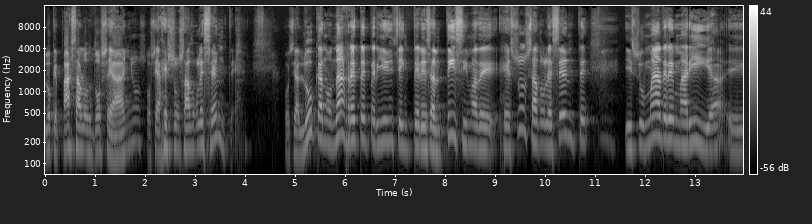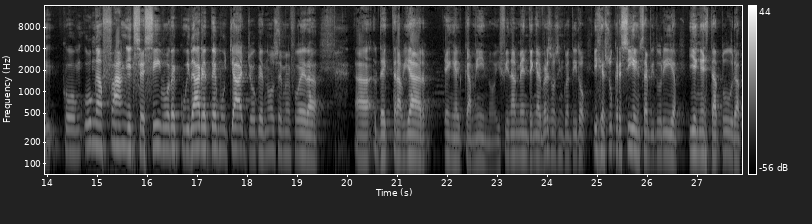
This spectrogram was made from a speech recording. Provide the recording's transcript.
lo que pasa a los 12 años, o sea, Jesús adolescente. O sea, Lucas nos narra esta experiencia interesantísima de Jesús adolescente y su madre María eh, con un afán excesivo de cuidar a este muchacho que no se me fuera a de extraviar en el camino. Y finalmente en el verso 52, y Jesús crecía en sabiduría y en estatura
